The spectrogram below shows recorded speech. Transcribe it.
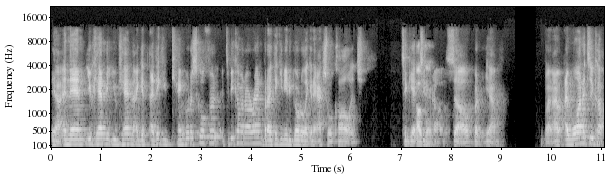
Yeah, and then you can be you can I get I think you can go to school for to become an RN, but I think you need to go to like an actual college to get okay. to go. So, but yeah, but I, I wanted to come,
